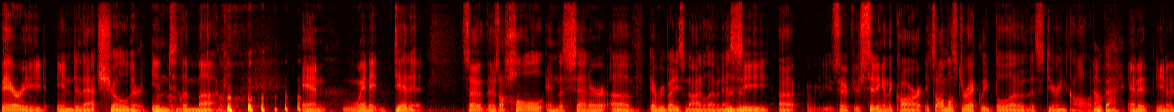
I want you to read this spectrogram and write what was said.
buried into that shoulder into the muck and when it did it so there's a hole in the center of everybody's 911 SC. Uh, so if you're sitting in the car, it's almost directly below the steering column. Okay. And it, you know,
